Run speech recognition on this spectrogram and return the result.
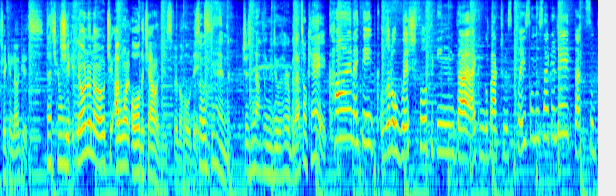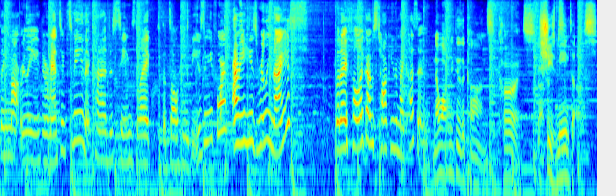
chicken nuggets. That's your only. Chicken? No, no, no. Chi- I want all the challenges for the whole date. So again, just nothing to do with her, but that's okay. Con, I think a little wishful thinking that I can go back to his place on the second date. That's something not really romantic to me, and it kind of just seems like that's all he would be using me for. I mean, he's really nice, But I felt like I was talking to my cousin. Now walk me through the cons. Cons. She's mean to us.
